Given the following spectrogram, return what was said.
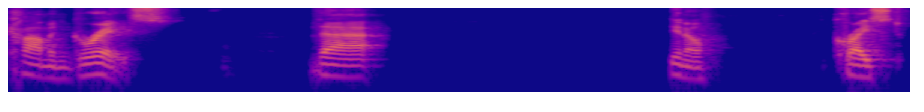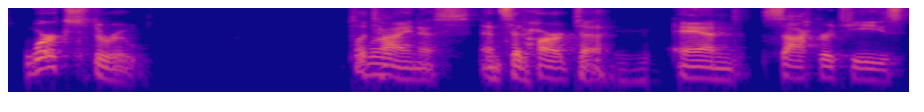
common grace that you know Christ works through Plotinus and Siddhartha mm-hmm. and Socrates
